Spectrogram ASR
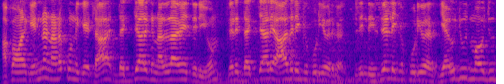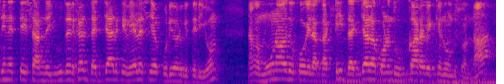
அப்ப அவனுக்கு என்ன நடக்கும்னு கேட்டா தஜ்ஜாலுக்கு நல்லாவே தெரியும். இல்லாட்டி தஜ்ஜாலை ஆதரிக்கக்கூடியவர்கள் இந்த இஸ்ரேலிக்க கூடியவர் யஜூத் மௌஜூத் இனத்தை சார்ந்த யூதர்கள் தஜ்ஜாலுக்கு வேலை செய்யக்கூடியவருக்கு தெரியும். நாங்க மூணாவது கோயிலை கட்டி தஜ்ஜாலை கொண்டு உட்கார வைக்கணும்னு சொன்னா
